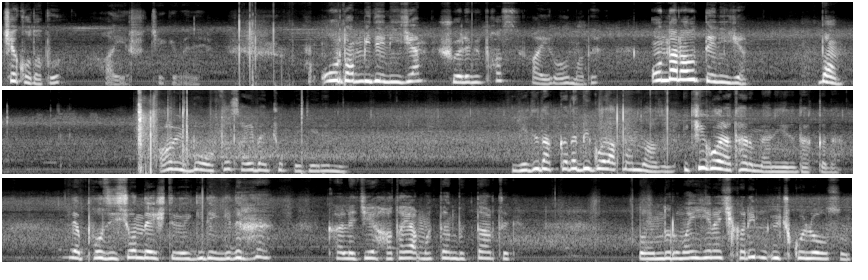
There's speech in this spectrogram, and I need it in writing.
Çek o topu. Hayır, çekemedi. Oradan bir deneyeceğim. Şöyle bir pas. Hayır, olmadı. Ondan alıp deneyeceğim. Bam. Abi bu orta sayı ben çok beceremiyorum. 7 dakikada bir gol atmam lazım. 2 gol atarım ben 7 dakikada. Bir pozisyon değiştiriyor. Gidin gidin. Kaleci hata yapmaktan bıktı artık. Dondurmayı yine çıkarayım 3 gol olsun.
